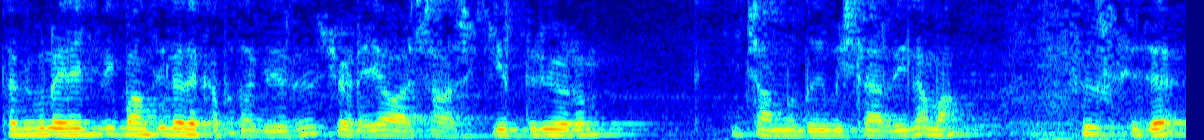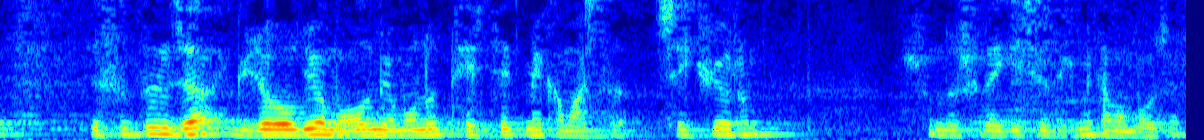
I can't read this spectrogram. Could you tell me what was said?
Tabii bunu elektrik bantıyla da kapatabilirsiniz. Şöyle yavaş yavaş girdiriyorum. Hiç anladığım işler değil ama sırf size ısıtınca güzel oluyor mu olmuyor mu onu test etmek amaçlı çekiyorum. Şunu da şuraya geçirdik mi tamam olacak.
